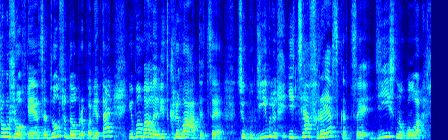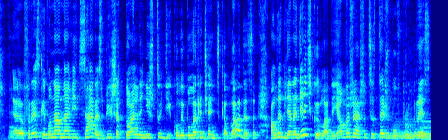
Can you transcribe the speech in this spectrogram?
1 жовтня. Я це дуже добре пам'ятаю. І ми мали відкривати це, цю будівлю. І ця фреска це дійсно була е, фреска. Вона навіть зараз більш актуальна, ніж тоді, коли була радянська влада. Але для радянської влади я вважаю, що це теж був прогрес.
